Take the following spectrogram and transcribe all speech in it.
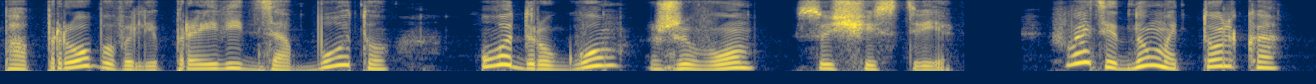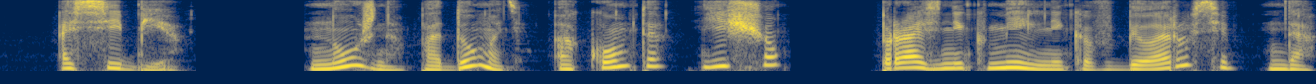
попробовали проявить заботу о другом живом существе. Хватит думать только о себе. Нужно подумать о ком-то еще. Праздник мельников в Беларуси? Да.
